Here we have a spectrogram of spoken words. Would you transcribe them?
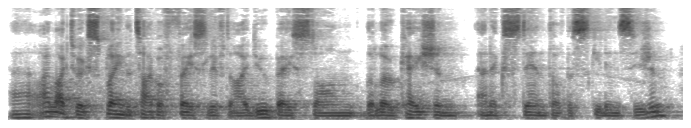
Uh, I like to explain the type of facelift I do based on the location and extent of the skin incision,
